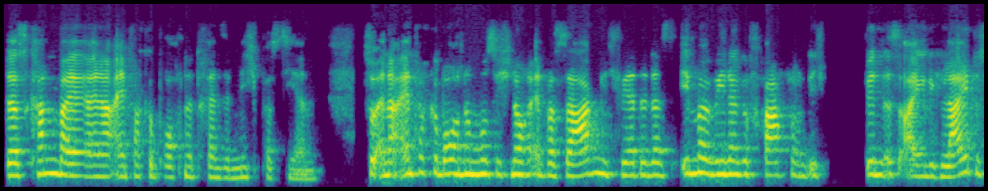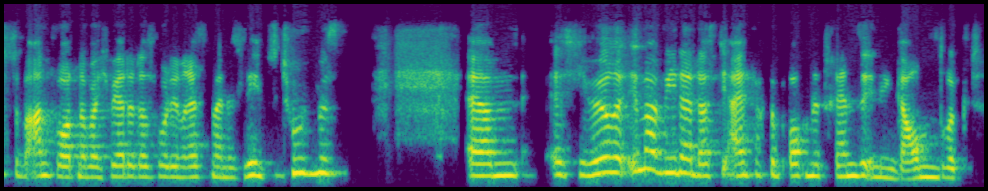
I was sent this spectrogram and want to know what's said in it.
das kann bei einer einfach gebrochenen Trense nicht passieren. Zu einer einfach gebrochenen muss ich noch etwas sagen. Ich werde das immer wieder gefragt und ich bin es eigentlich leid, es zu beantworten, aber ich werde das wohl den Rest meines Lebens tun müssen. Ähm, ich höre immer wieder, dass die einfach gebrochene Trense in den Gaumen drückt.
